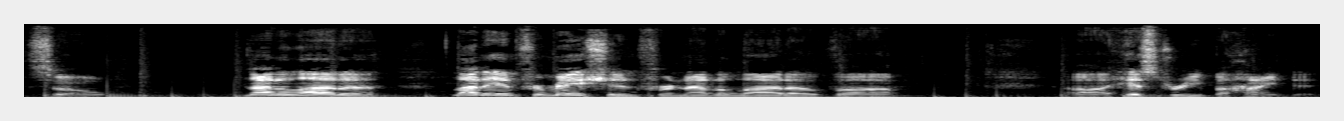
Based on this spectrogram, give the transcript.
So, not a lot of a lot of information for not a lot of uh, uh, history behind it.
